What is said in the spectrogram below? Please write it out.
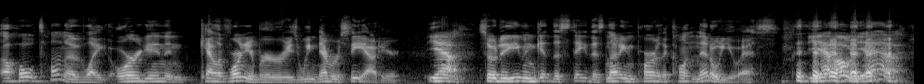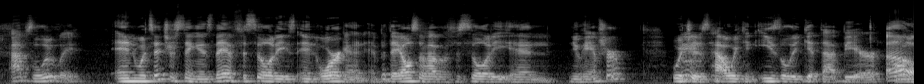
a whole ton of like Oregon and California breweries we never see out here. Yeah, So to even get the state that's not even part of the continental U.S. yeah, oh yeah, absolutely. And what's interesting is they have facilities in Oregon, but they also have a facility in New Hampshire, which Hmm. is how we can easily get that beer Oh.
